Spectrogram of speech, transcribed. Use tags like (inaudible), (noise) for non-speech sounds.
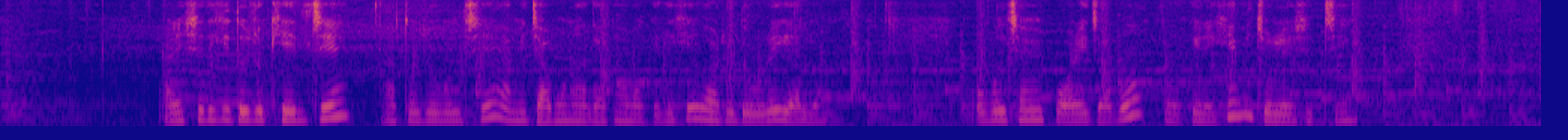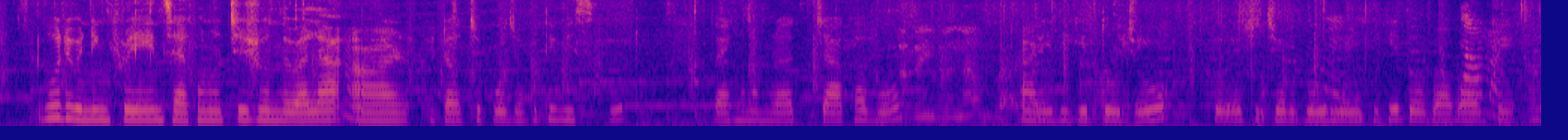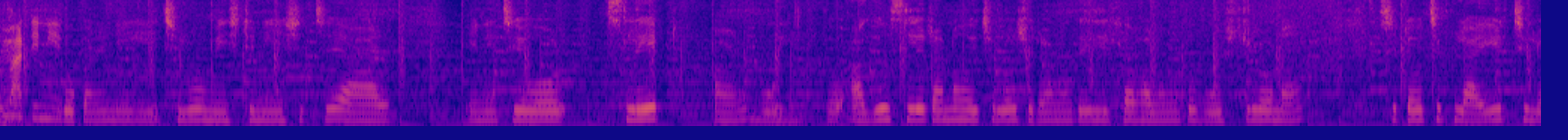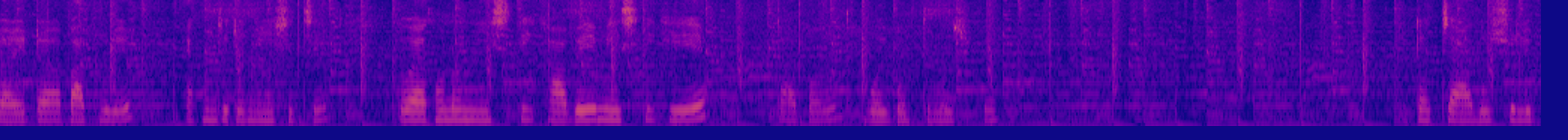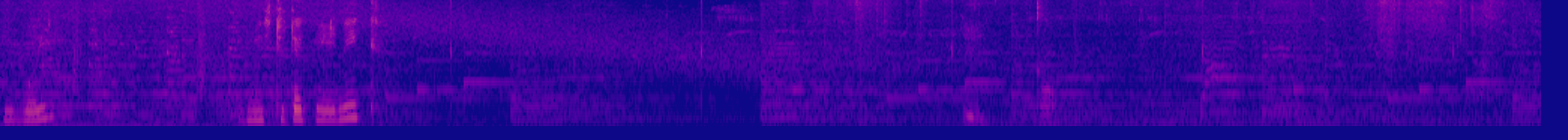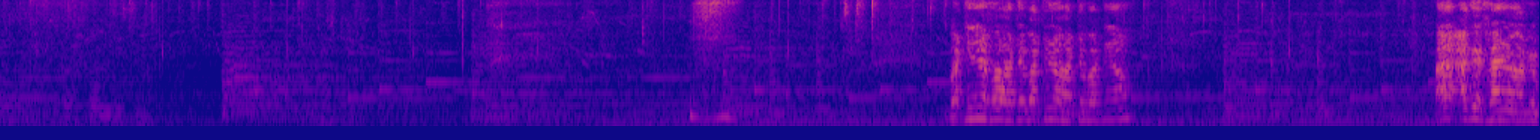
আর এসে দেখি তোজো খেলছে। আর তোজো বলছে, আমি যাব না, দেখো আমাকে দেখে ঘরে দৌড়ে গেল। ও বলছে, আমি পরে যাব। তো ওকে রেখে আমি চলে এসেছি। গুড ইভিনিং ফ্রেন্ডস এখন হচ্ছে সন্ধ্যেবেলা আর এটা হচ্ছে প্রজাপতি বিস্কুট। তো এখন আমরা চা খাব। আর এদিকে তোজো চলে এসেছে ওর বৌদি বাড়ি থেকে। তোর বাবা ওকে দোকানে নিয়ে গিয়েছিল ও মিষ্টি নিয়ে এসেছে আর এনেছে ওর স্লেট আর বই। তো আগেও স্লেট আনা হয়েছিল সেটার মধ্যে লেখা ভালো মতো বসছিল না। সেটা হচ্ছে প্লাইয়ের ছিল আর এটা পাথরের। এখন যেটা নিয়ে এসেছে তো এখনও মিষ্টি খাবে মিষ্টি খেয়ে তারপরে বই পড়তে বসবে। এটা হচ্ছে আদর্শলিপি বই। মিষ্টিটা খেয়ে নিক। (laughs) বাটি না খাও হাতে বাটি নাও, হাতে বাটি নাও। আগে খাই নাও, আগে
